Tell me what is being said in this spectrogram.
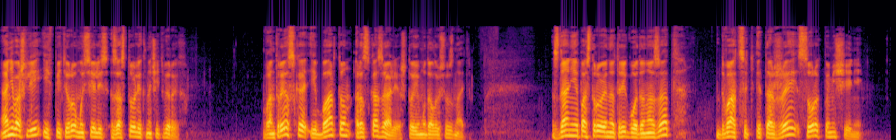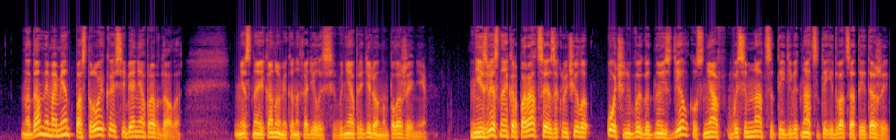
Они вошли и в пятером уселись за столик на четверых. Вантреско и Бартон рассказали, что им удалось узнать. Здание построено три года назад, 20 этажей, 40 помещений. На данный момент постройка себя не оправдала. Местная экономика находилась в неопределенном положении. Неизвестная корпорация заключила очень выгодную сделку, сняв 18, 19 и 20 этажи.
